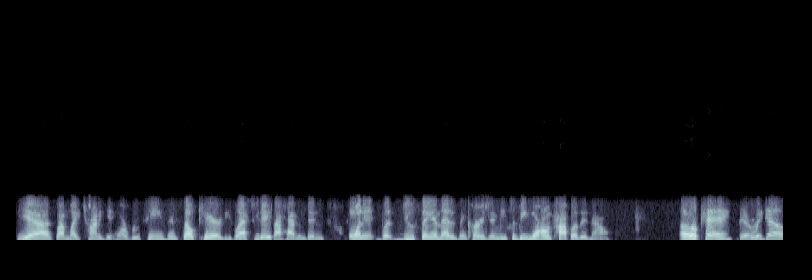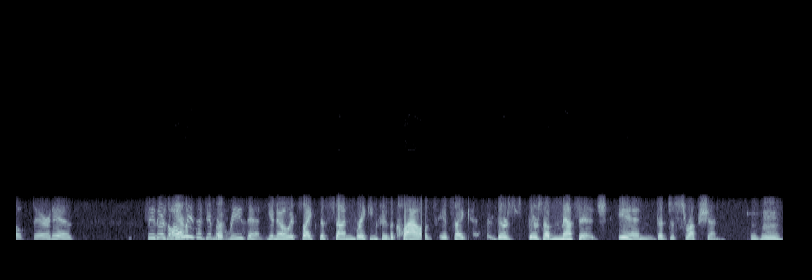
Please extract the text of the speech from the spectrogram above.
yeah, so I'm like trying to get more routines and self care. These last few days, I haven't been on it, but you saying that is encouraging me to be more on top of it now. Okay, there we go. There it is. See, there's Yeah, always a different reason. You know, it's like the sun breaking through the clouds. It's like there's there's a message in the disruption. Mhm.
